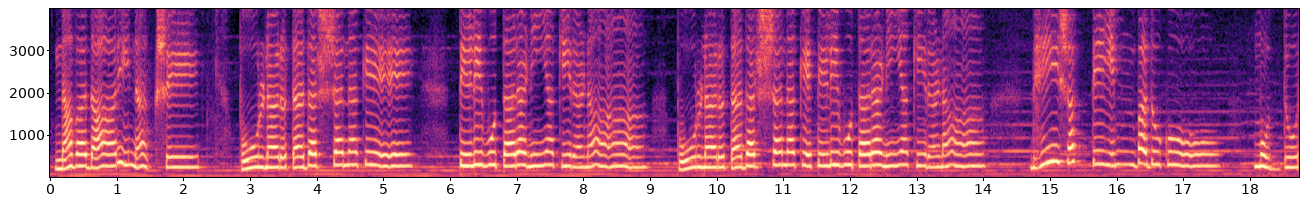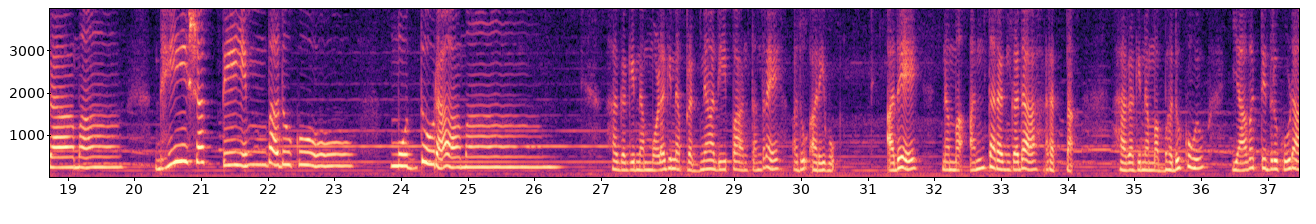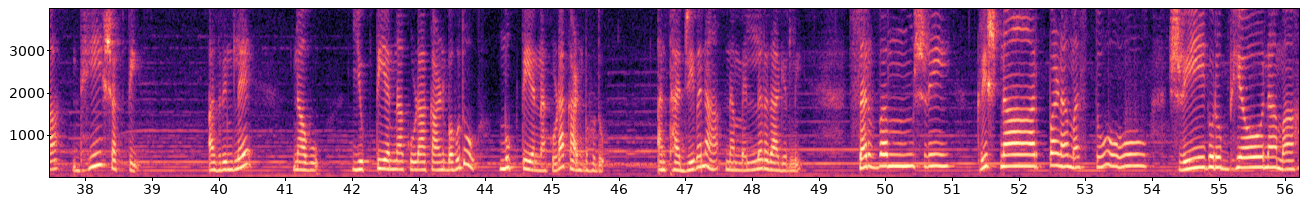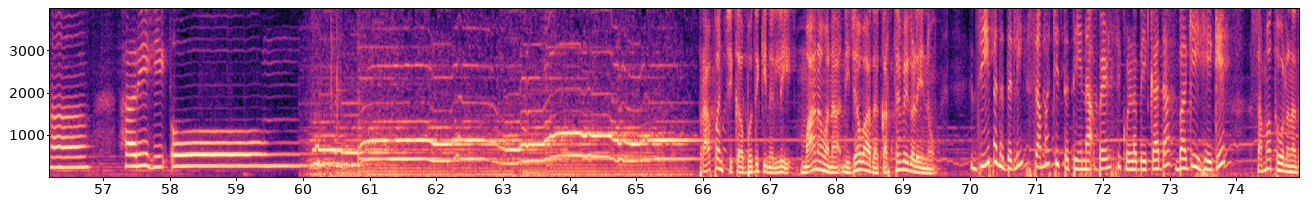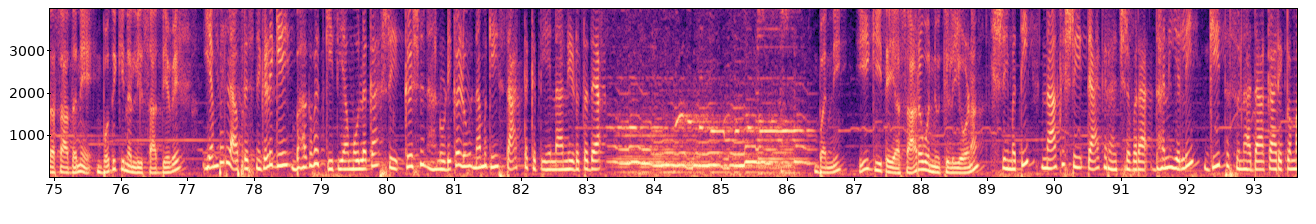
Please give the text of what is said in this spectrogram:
ನವದಾರಿ ನಕ್ಷೆ. ಪೂರ್ಣಋತ ದರ್ಶನಕ್ಕೆ ತಿಳಿವು ತರಣಿಯ ಕಿರಣ. ಪೂರ್ಣಋತ ದರ್ಶನಕ್ಕೆ ತಿಳಿವು ತರಣಿಯ ಕಿರಣ. ಧೀಶಕ್ತಿ ಇಂಬದುಕು ಮುದ್ದು ರಾಮ. ಧೀಶಕ್ತಿ ಎಂಬದುಕು ಮುದ್ದು ರಾಮ. ಹಾಗಾಗಿ ನಮ್ಮೊಳಗಿನ ಪ್ರಜ್ಞಾದೀಪ ಅಂತಂದರೆ ಅದು ಅರಿವು. ಅದೇ ನಮ್ಮ ಅಂತರಂಗದ ರತ್ನ. ಹಾಗಾಗಿ ನಮ್ಮ ಬದುಕು ಯಾವತ್ತಿದ್ರೂ ಕೂಡ ಧೀಶಕ್ತಿ. ಅದರಿಂದಲೇ ನಾವು ಯುಕ್ತಿಯನ್ನು ಕೂಡ ಕಾಣಬಹುದು, ಮುಕ್ತಿಯನ್ನು ಕೂಡ ಕಾಣಬಹುದು. ಅಂಥ ಜೀವನ ನಮ್ಮೆಲ್ಲರದಾಗಿರಲಿ. ಸರ್ವಂ ಶ್ರೀ ಕೃಷ್ಣಾರ್ಪಣಮಸ್ತು. ಶ್ರೀ ಗುರುಭ್ಯೋ ನಮಃ. ಹರಿ ಓಂ. ಪ್ರಾಪಂಚಿಕ ಬದುಕಿನಲ್ಲಿ ಮಾನವನ ನಿಜವಾದ ಕರ್ತವ್ಯಗಳೇನು? ಜೀವನದಲ್ಲಿ ಸಮಚಿತ್ತತೆಯನ್ನು ಬೆಳೆಸಿಕೊಳ್ಳಬೇಕಾದ ಬಗೆ ಹೇಗೆ? ಸಮತೋಲನದ ಸಾಧನೆ ಬದುಕಿನಲ್ಲಿ ಸಾಧ್ಯವೇ? ಎಂಬೆಲ್ಲ ಪ್ರಶ್ನೆಗಳಿಗೆ ಭಗವದ್ಗೀತೆಯ ಮೂಲಕ ಶ್ರೀ ಕೃಷ್ಣನ ನುಡಿಗಳು ನಮಗೆ ಸಾರ್ಥಕತೆಯನ್ನ ನೀಡುತ್ತದೆ. ಬನ್ನಿ ಈ ಗೀತೆಯ ಸಾರವನ್ನು ತಿಳಿಯೋಣ. ಶ್ರೀಮತಿ ನಾಗಶ್ರೀ ತ್ಯಾಗರಾಜ್ರವರ ಧ್ವನಿಯಲ್ಲಿ ಗೀತ ಸುನಾದ ಕಾರ್ಯಕ್ರಮ.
